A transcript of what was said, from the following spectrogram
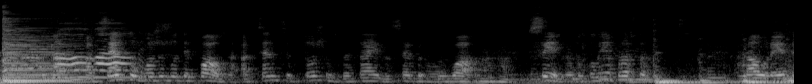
да. Акцентом може бути пауза. Акцент це те, що звертає на себе увагу. Сильно. Ну коли я просто грав ритм,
